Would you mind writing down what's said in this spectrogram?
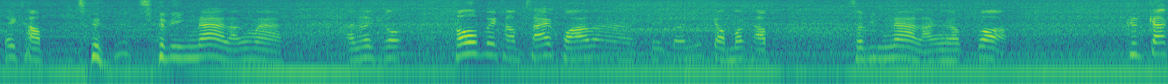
ได้ขับสวิงหน้าหลังมา อันนั้นเขาเขาไปขับซ้ายขวามาแต่ตอนนี้กลับมาขับสวิงหน้าหลังครับ ก็คึกกัก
